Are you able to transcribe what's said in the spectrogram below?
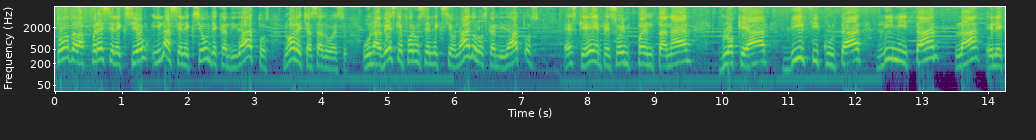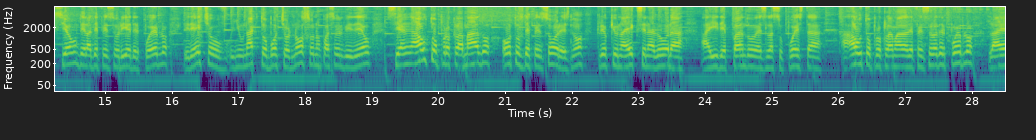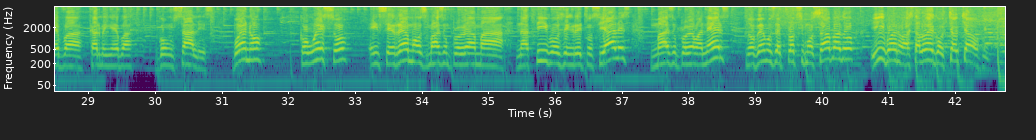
toda la preselección y la selección de candidatos, no ha rechazado eso. Una vez que fueron seleccionados los candidatos, es que empezó a empantanar, bloquear, dificultar, limitar la elección de la Defensoría del Pueblo y de hecho en un acto bochornoso nos pasó el video, se han autoproclamado otros defensores, ¿no? Creo que una ex senadora ahí de Pando es la supuesta autoproclamada defensora del pueblo, la Eva, Carmen Eva González. Bueno, con eso encerramos más un programa Nativos en redes sociales, más un programa NERS. Nos vemos el próximo sábado y bueno, hasta luego. Chao, chao.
